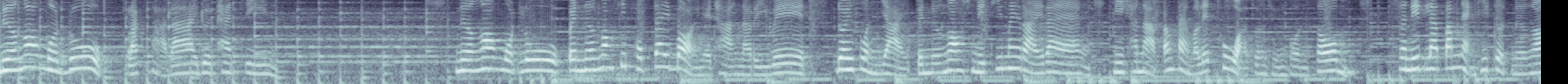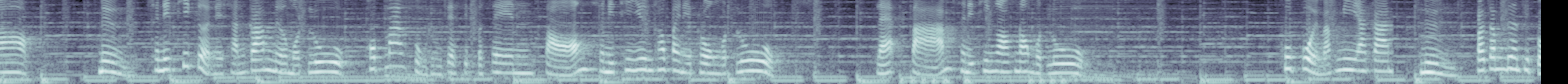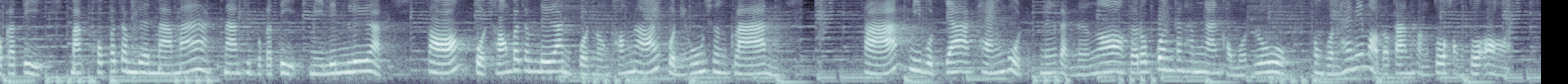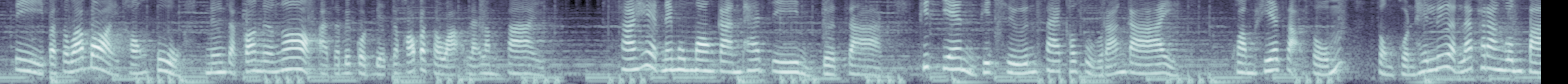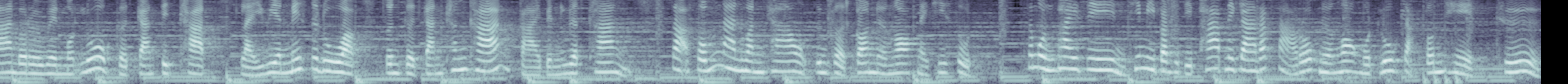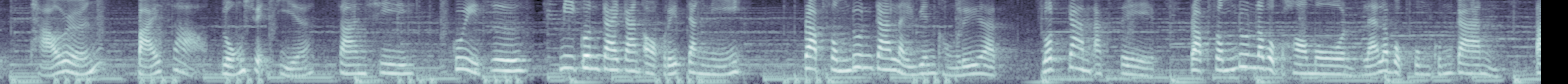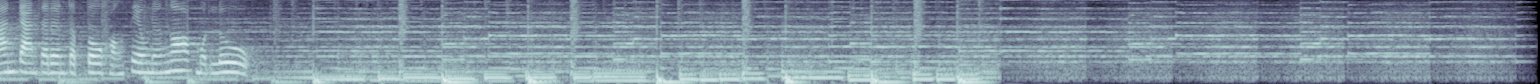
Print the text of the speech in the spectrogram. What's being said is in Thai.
เนื้องอกมดลูกรักษาได้ด้วยแพทย์จีน เนื้องอกมดลูกเป็นเนื้องอกที่พบได้บ่อยในทางนารีเวช โดยส่วนใหญ่เป็นเนื้องอกชนิดที่ไม่ร้ายแรง มีขนาดตั้งแต่เมล็ดถั่วจนถึงผลส้ม ชนิดและตำแหน่งที่เกิดเนื้องอก 1. ชนิดที่เกิดในชั้นกล้ามเนื้อมดลูก พบมากสูงถึง 70% 2. ชนิดที่ยื่นเข้าไปในโพรงมดลูก และ 3. ชนิดที่งอกนอกมดลูก ผู้ป่วยมักมีอาการ 1. ประจำเดือนผิดปกติ มักพบประจำเดือนมามาก นานผิดปกติ มีลิ่มเลือด 2. ปวดท้องประจำเดือน ปวดหนองท้องน้อย ปวดในอุ้งเชิงกราน 3. มีบุตรยากแท้งบุตร เนื่องจากเนื้องอกจะรบกวนการทำงานของมดลูก ส่งผลให้ไม่เหมาะต่อการฝังตัวของตัวอ่อน 4. ปัสสาวะบ่อยท้องผูก เนื่องจากก้อนเนื้องอกอาจจะไปกดเบียดกระเพาะปัสสาวะและลำไส้สาเหตุในมุมมองการแพทย์จีนเกิดจาก พิษเย็น พิษชื้นแทรกเข้าสู่ร่างกาย ความเครียดสะสม ส่งผลให้เลือดและพลังลมปาณบริเวณมดลูกเกิดการติดขัด ไหลเวียนไม่สะดวก จนเกิดการค้างค้างกลายเป็นเลือดข้างสะสมนานวันเข้าจึงเกิดก้อนเนื้องอกในที่สุด สมุนไพรจีนที่มีประสิทธิภาพในการรักษาโรคเนื้องอกมดลูกจากต้นเหตุ คือถาเหรินปายสาว หลงเฉวยเจียซานชี กุยจือ มีกลไกการออกฤทธิ์ดังนี้ ปรับสมดุลการไหลเวียนของเลือด ลดการอักเสบ ปรับสมดุลระบบฮอร์โมน และระบบภูมิคุ้มกัน ต้านการเจริญเติบโตของเซลล์เนื้องอกมดลูก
